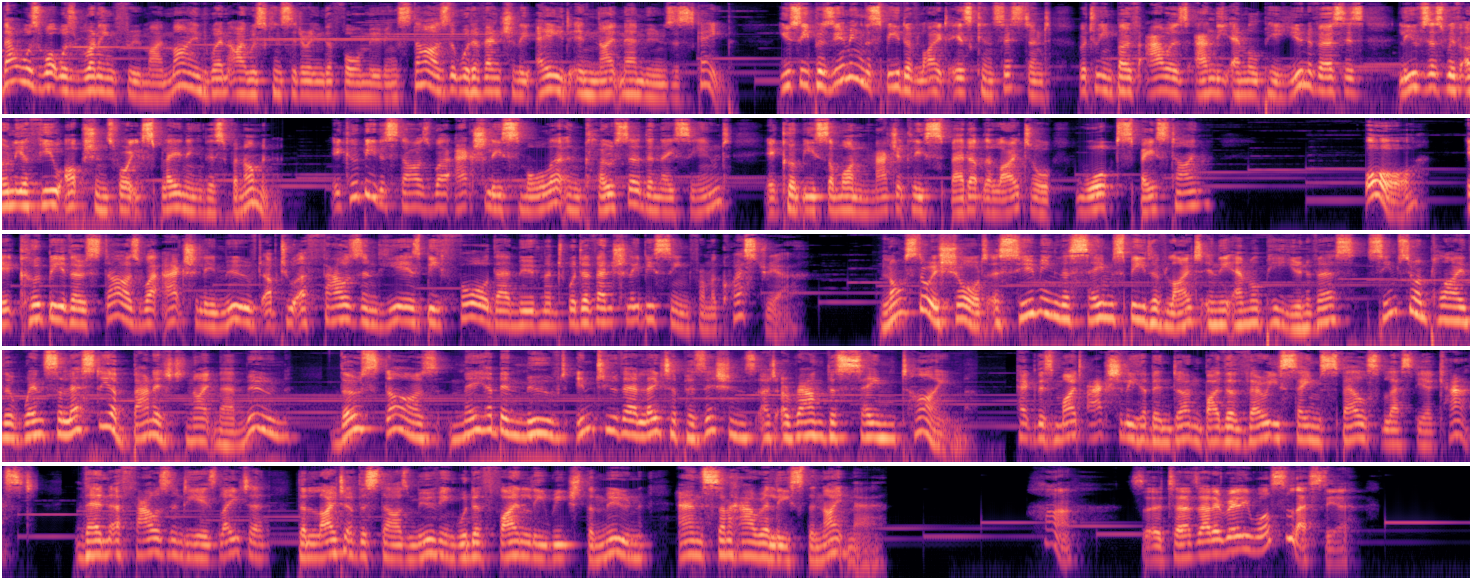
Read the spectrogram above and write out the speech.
That was what was running through my mind when I was considering the four moving stars that would eventually aid in Nightmare Moon's escape. You see, presuming the speed of light is consistent between both ours and the MLP universes leaves us with only a few options for explaining this phenomenon. It could be the stars were actually smaller and closer than they seemed. It could be someone magically sped up the light or warped space-time. Or, it could be those stars were actually moved up to a thousand years before their movement would eventually be seen from Equestria. Long story short, assuming the same speed of light in the MLP universe seems to imply that when Celestia banished Nightmare Moon, those stars may have been moved into their later positions at around the same time. Heck, this might actually have been done by the very same spell Celestia cast. Then, a thousand years later, the light of the stars moving would have finally reached the moon and somehow released the nightmare. Huh. So it turns out it really was Celestia.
